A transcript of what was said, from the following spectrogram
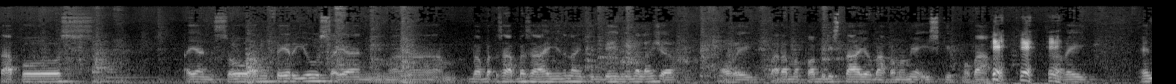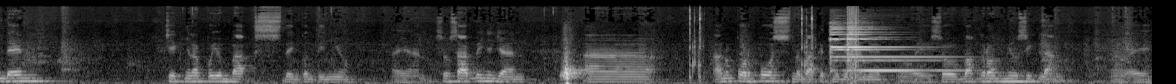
Tapos, ayan, so ang fair use, ayan, ma, basahin nyo na lang, intindihin nyo na lang siya. Okay, para mapabilis tayo, baka mamaya i-skip mo pa. Okay, and then, check nyo lang po yung box, then continue. Ayan. So sabi niya diyan, uh, anong purpose na bakit mo ginamit? Okay. So background music lang. Okay.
